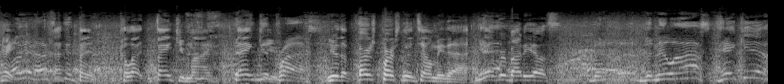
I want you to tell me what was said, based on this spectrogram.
Hey, oh yeah, that's, that's a good. thank, collect. Thank you, Mike. Thank you. price. You're the first person to tell me that. Yeah. Everybody else. Va- uh, vanilla ice. Heck yeah.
